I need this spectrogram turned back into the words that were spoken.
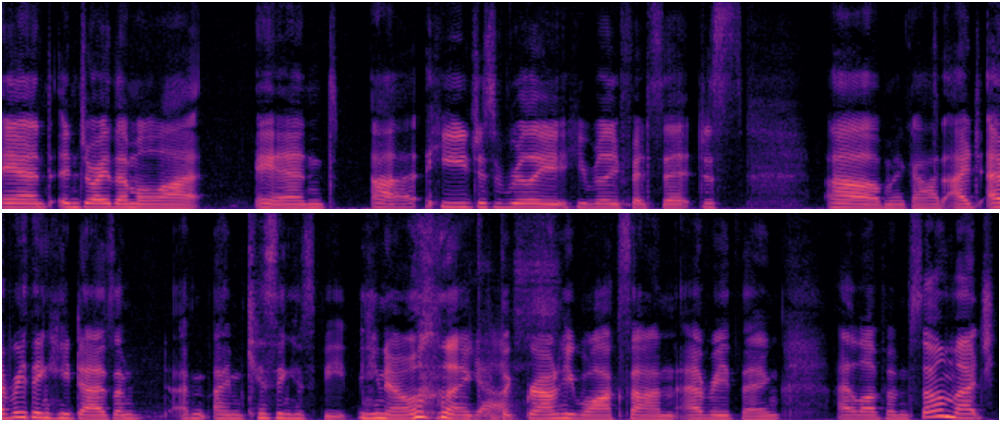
and enjoy them a lot. And uh, he just really, he really fits it. Just, oh my God, I everything he does, I'm, I'm, I'm kissing his feet. You know, like the ground he walks on, everything. I love him so much.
